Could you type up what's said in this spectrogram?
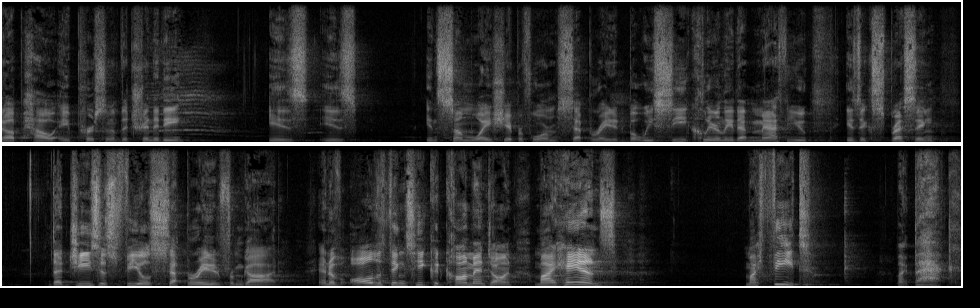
up how a person of the Trinity is, is in some way, shape, or form separated, but we see clearly that Matthew is expressing that Jesus feels separated from God and of all the things he could comment on my hands, my feet, my back.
